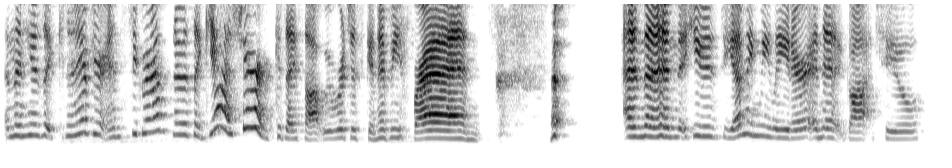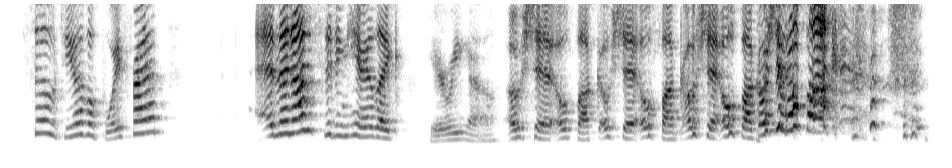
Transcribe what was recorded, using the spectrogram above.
And then he was like, Can I have your Instagram? And I was like, Yeah, sure. Because I thought we were just going to be friends. and then he was DMing me later and it got to, So, do you have a boyfriend? And then I'm sitting here like, here we go. Oh shit, oh fuck, oh shit, oh fuck, oh shit, oh fuck, oh shit, oh fuck.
